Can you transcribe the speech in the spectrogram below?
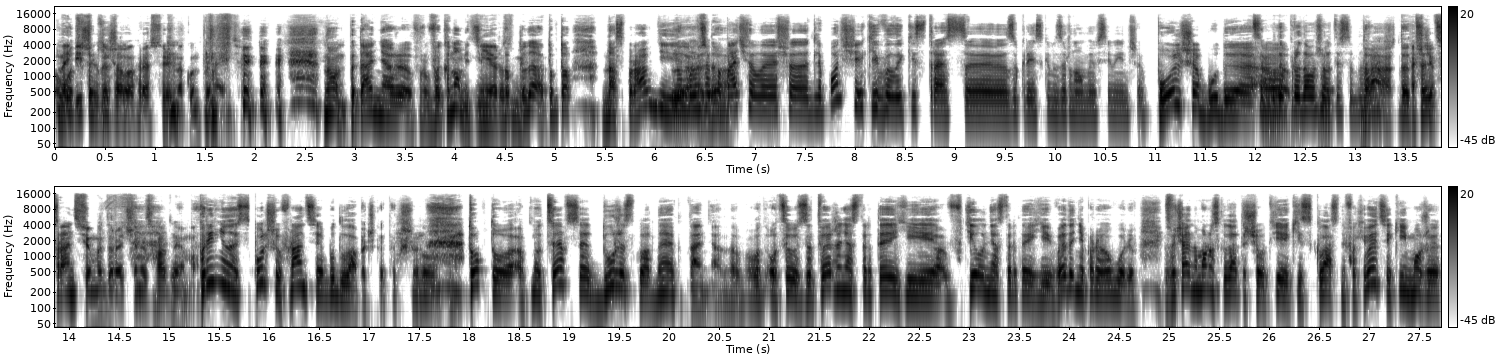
Найбільших держав агресорів на континенті. Ну питання в економіці. Ні, тобто, да, тобто насправді ну, ми вже да. побачили, що для Польщі який великий стрес е, з українським зерном і всім іншим. Польща буде це буде продовжуватися да, да, А це... ще Францію. Ми до речі не згадуємо. Порівняно з Польщею, Франція буде лапочка. Так що ну тобто, це все дуже складне питання. Оце ось затвердження стратегії стратегії, втілення стратегії, ведення переговорів. Звичайно, можна сказати, що от є якийсь класний фахівець, який може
